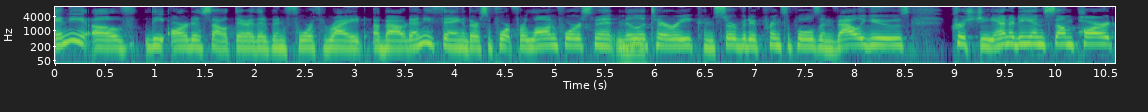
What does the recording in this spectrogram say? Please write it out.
any of the artists out there that have been forthright about anything their support for law enforcement, Mm-hmm. military, conservative principles and values, Christianity in some part.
